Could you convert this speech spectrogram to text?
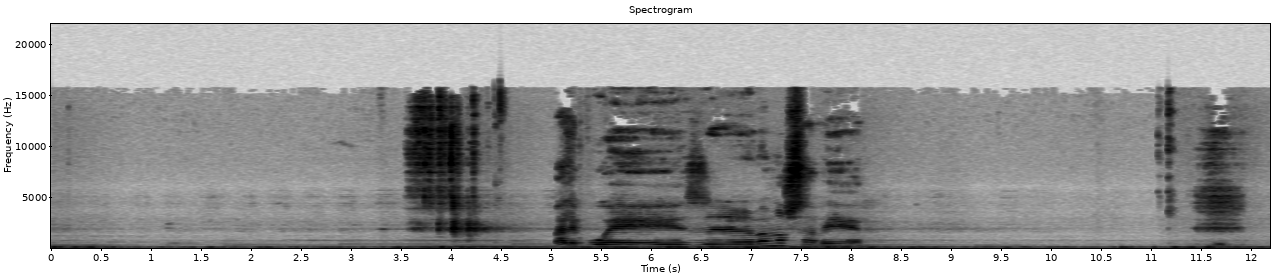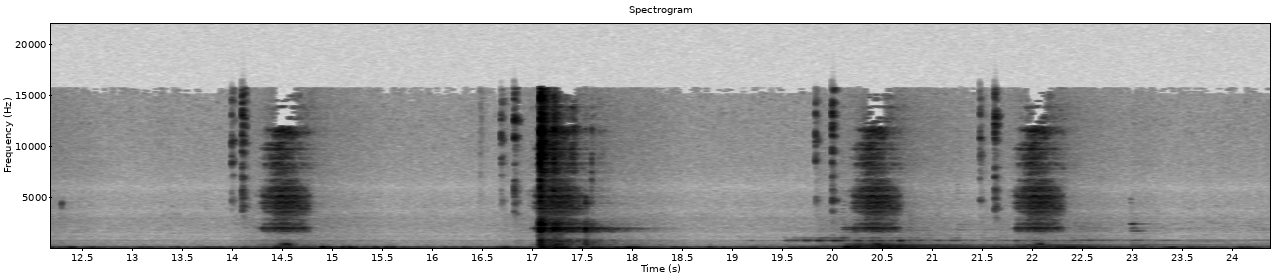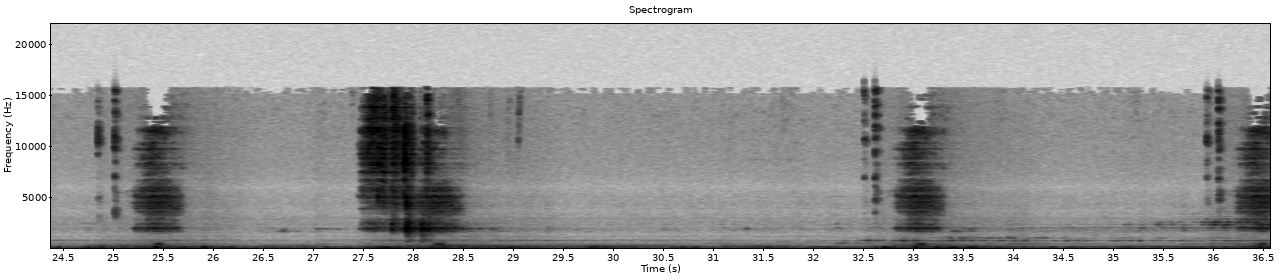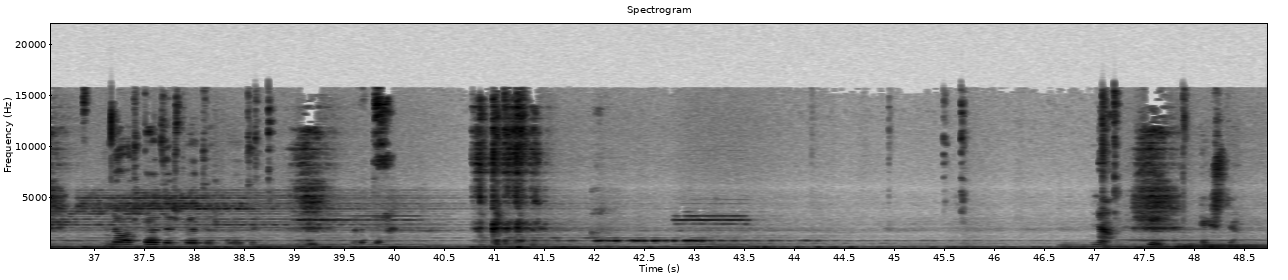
Vale, pues eh, vamos a ver. No, espérate, espérate, espérate. Espérate. No, sí, esta.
